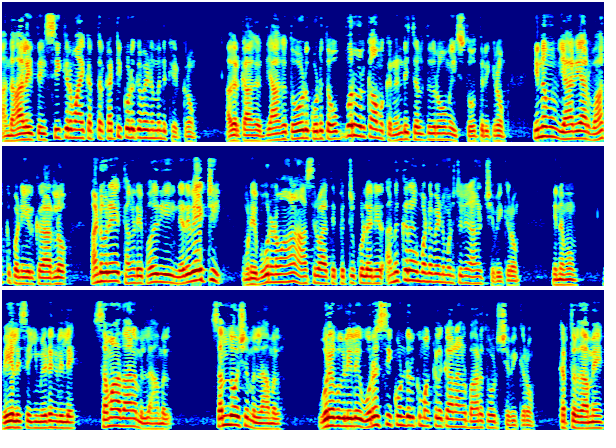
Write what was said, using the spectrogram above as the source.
அந்த ஆலயத்தை சீக்கிரமாய் கர்த்தர் கட்டி கொடுக்க வேண்டும் என்று கேட்கிறோம். அதற்காக தியாகத்தோடு கொடுத்த ஒவ்வொருவருக்கும் உமக்கு நன்றி செலுத்துகிறோமை ஸ்தோத்திருக்கிறோம். இன்னமும் யார் யார் வாக்கு பண்ணியிருக்கிறார்களோ அன்றுவரே தங்களுடைய பகுதியை நிறைவேற்றி உம்முடைய பூரணமான ஆசீர்வாதத்தை பெற்றுக்கொள்ள நீர் அனுக்கிரகம் பண்ண வேண்டும் என்று சொல்லி நாங்கள் செபிக்கிறோம். இன்னமும் வேலை செய்யும் இடங்களிலே சமாதானம் இல்லாமல் சந்தோஷம் இல்லாமல் உறவுகளிலே உரசி கொண்டிருக்கும் மக்களுக்காக நாங்கள் பாரத்தோடு செபிக்கிறோம். கர்த்தர்தாமே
